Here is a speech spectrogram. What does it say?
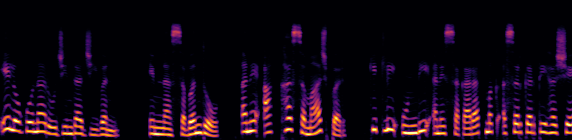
એ લોકોના રોજિંદા જીવન એમના સંબંધો અને આખા સમાજ પર કેટલી ઊંડી અને સકારાત્મક અસર કરતી હશે?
